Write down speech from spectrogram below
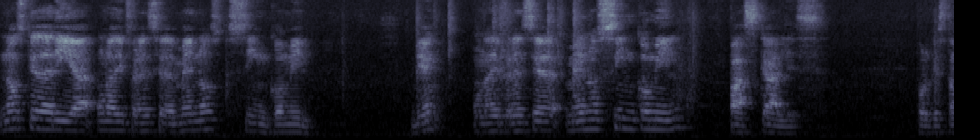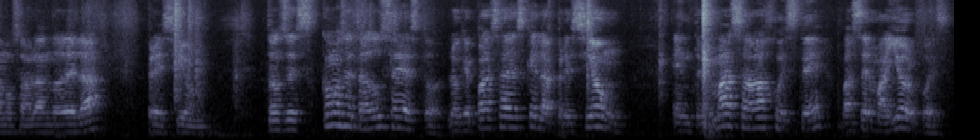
Nos quedaría una diferencia de menos 5000. Bien, una diferencia de menos 5000 pascales, porque estamos hablando de la presión. Entonces, ¿cómo se traduce esto? Lo que pasa es que la presión entre más abajo esté, va a ser mayor, pues.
